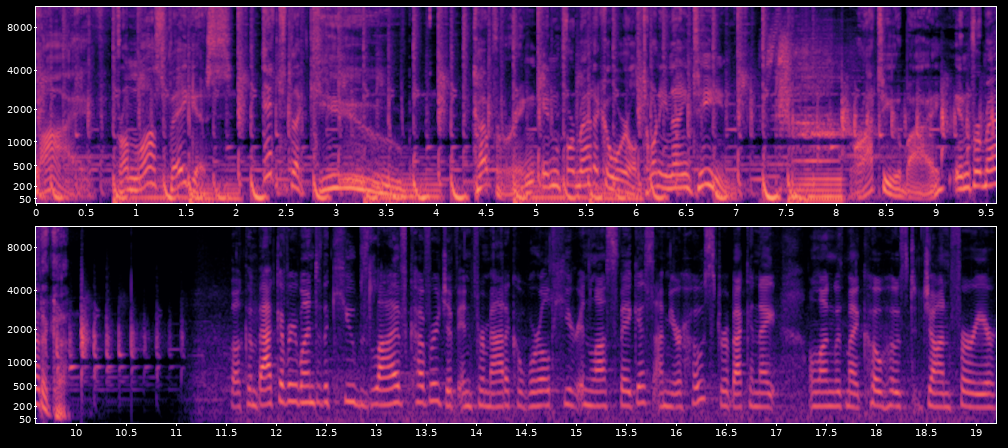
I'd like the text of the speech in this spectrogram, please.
Live from Las Vegas, it's theCUBE. Covering Informatica World 2019. Brought to you by Informatica. Welcome back everyone to theCUBE's live coverage of Informatica World here in Las Vegas. I'm your host, Rebecca Knight, along with my co-host, John Furrier.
